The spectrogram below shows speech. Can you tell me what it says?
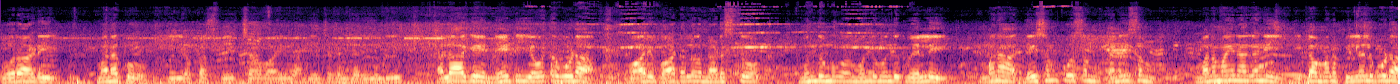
పోరాడి మనకు ఈ యొక్క స్వేచ్ఛా వాయువులు అందించడం జరిగింది. అలాగే నేటి యువత కూడా వారి బాటలో నడుస్తూ ముందు ముందు ముందుకు వెళ్ళి మన దేశం కోసం కనీసం మనమైనా కానీ ఇక మన పిల్లలు కూడా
